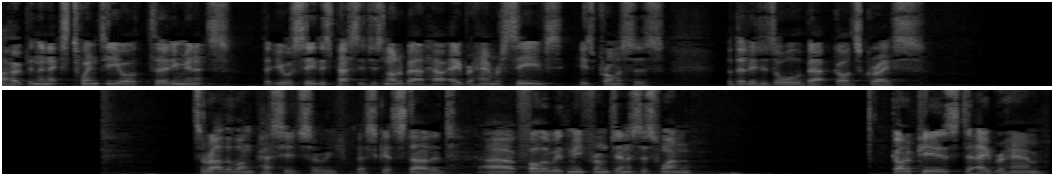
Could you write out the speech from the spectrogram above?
I hope in the next 20 or 30 minutes that you will see this passage is not about how Abraham receives his promises, but that it is all about God's grace. It's a rather long passage, so we best get started. Uh, follow with me from Genesis 1. God appears to Abraham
